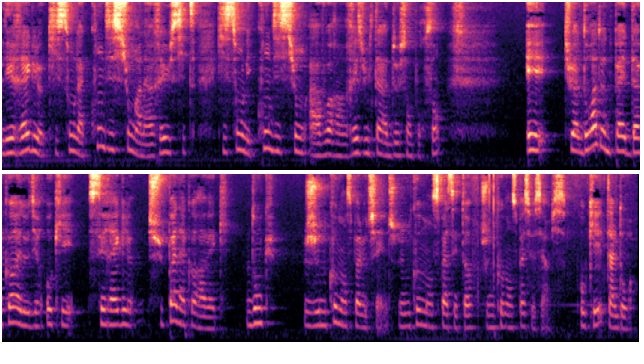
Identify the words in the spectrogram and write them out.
les règles qui sont la condition à la réussite, qui sont les conditions à avoir un résultat à 200%. Et tu as le droit de ne pas être d'accord et de dire ok, ces règles, je suis pas d'accord avec. Donc je ne commence pas le change, je ne commence pas cette offre, je ne commence pas ce service. Ok, tu as le droit.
